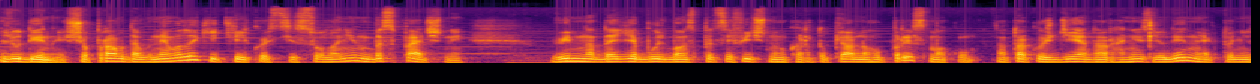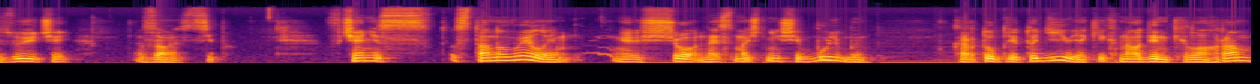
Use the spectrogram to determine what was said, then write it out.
людини. Щоправда, в невеликій кількості соланін безпечний. Він надає бульбам специфічного картопляного присмаку, а також діє на організм людини як тонізуючий засіб. Вчені встановили, що найсмачніші бульби картоплі тоді, в яких на 1 кг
